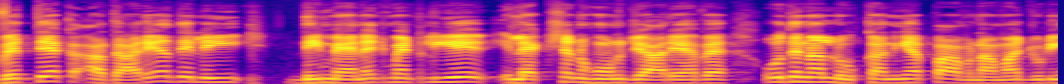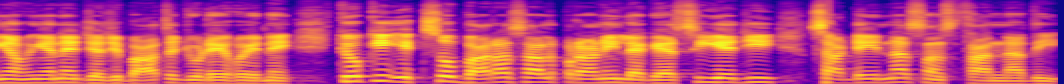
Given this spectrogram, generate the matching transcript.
ਵਿਦਿਅਕ ਅਦਾਰਿਆਂ ਦੇ ਲਈ, ਦੀ ਮੈਨੇਜਮੈਂਟ ਲਈ ਇਹ ਇਲੈਕਸ਼ਨ ਹੋਣ ਜਾ ਰਿਹਾ ਹੈ ਉਹਦੇ ਨਾਲ ਲੋਕਾਂ ਦੀਆਂ ਭਾਵਨਾਵਾਂ ਜੁੜੀਆਂ ਹੋਈਆਂ ਨੇ, ਜਜ਼ਬਾਤ ਜੁੜੇ ਹੋਏ ਨੇ। ਕਿਉਂਕਿ 112 ਸਾਲ ਪੁਰਾਣੀ ਲੈਗੈਸੀ ਹੈ ਜੀ ਸਾਡੇ ਇਹਨਾਂ ਸੰਸਥਾਨਾਂ ਦੀ।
